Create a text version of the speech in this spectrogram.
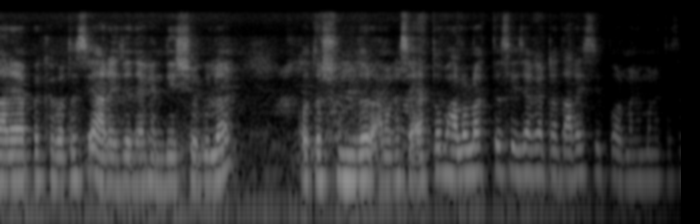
দাঁড়ায় অপেক্ষা করতেছি। আর এই যে দেখেন দৃশ্যগুলো, কত সুন্দর। আমার কাছে এত ভালো লাগতেছে এই জায়গাটা, দাঁড়াইছি পর মানে মনে হচ্ছে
